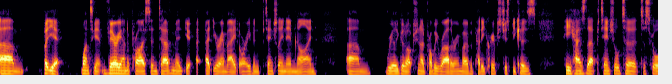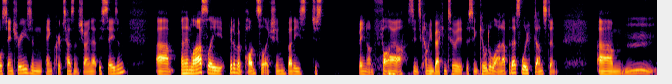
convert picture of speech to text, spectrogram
Um, but yeah, once again, very underpriced. And to have him at your, at your M8 or even potentially an M9, um, really good option. I'd probably rather him over Paddy Cripps just because – he has that potential to to score centuries, and and Cripps hasn't shown that this season. Um, and then lastly, a bit of a pod selection, but he's just been on fire since coming back into the St Kilda lineup. But that's Luke Dunstan. Um, Mm.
